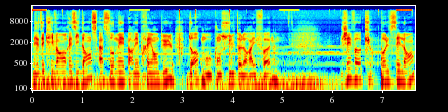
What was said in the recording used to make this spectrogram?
Les écrivains en résidence, assommés par les préambules, dorment ou consultent leur iPhone. J'évoque Paul Celan.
